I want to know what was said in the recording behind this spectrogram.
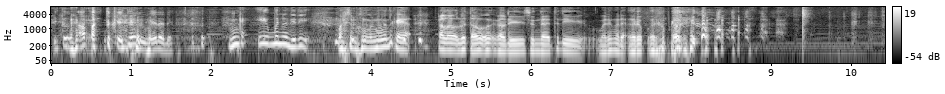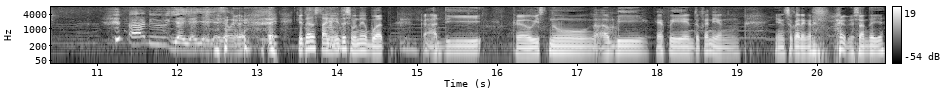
Itu apa itu kayaknya beda deh. Enggak, iya bener jadi pas bangun-bangun tuh kayak kalau lu tahu kalau di Sunda itu di Bandung ada erup-erup Aduh, iya iya iya iya ya, udah. eh, kita harus tanya itu sebenarnya buat ke Adi, ke Wisnu, ke Abi, Kevin itu kan yang yang suka dengerin ada santai ya.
